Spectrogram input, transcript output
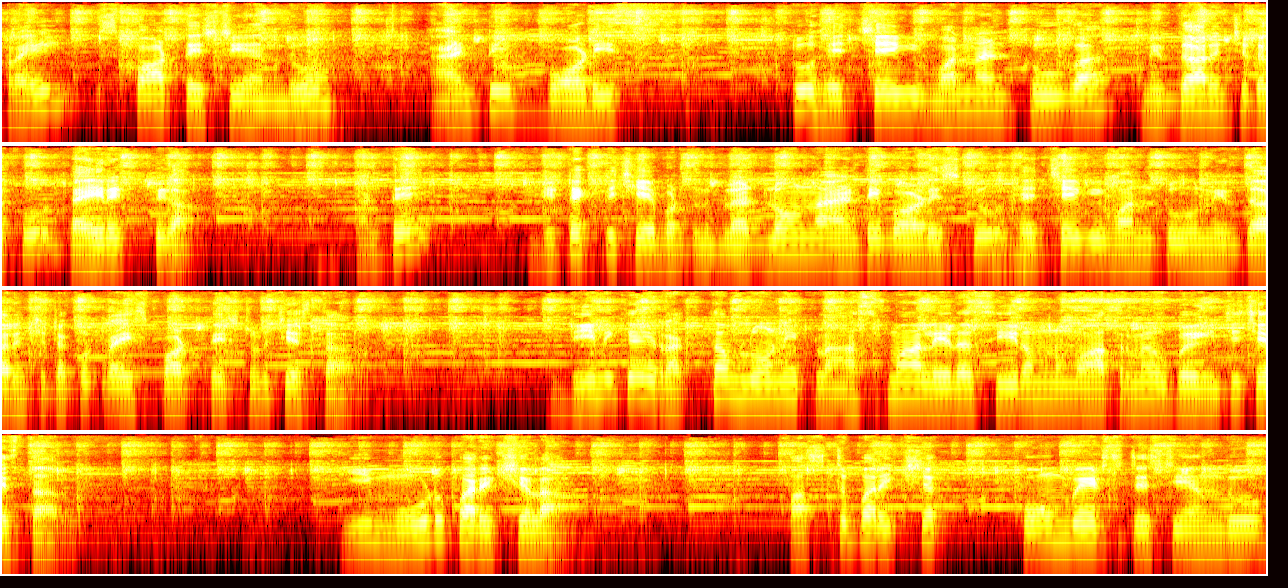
ట్రై స్పాట్ టెస్ట్ ఎందు antibodies to HIV one and టూగా నిర్ధారించుటకు డైరెక్ట్గా అంటే డిటెక్ట్ చేయబడుతుంది. బ్లడ్లో ఉన్న antibodies to HIV one two నిర్ధారించుటకు ట్రై స్పాట్ టెస్ట్ను చేస్తారు. దీనికై రక్తంలోని ప్లాస్మా లేదా సీరంను మాత్రమే ఉపయోగించి చేస్తారు. ఈ మూడు పరీక్షల ఫస్ట్ పరీక్ష కోంబేట్స్ టెస్ట్ ఎందు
